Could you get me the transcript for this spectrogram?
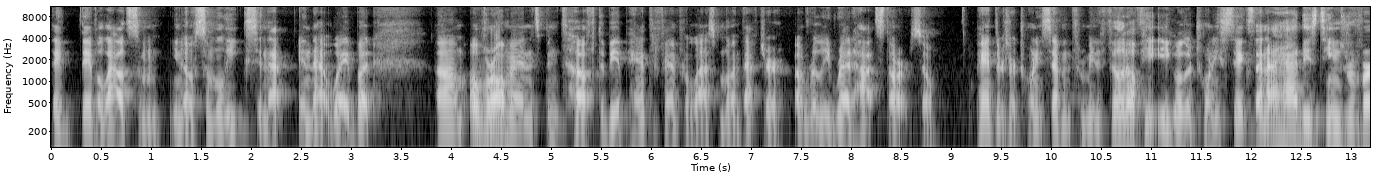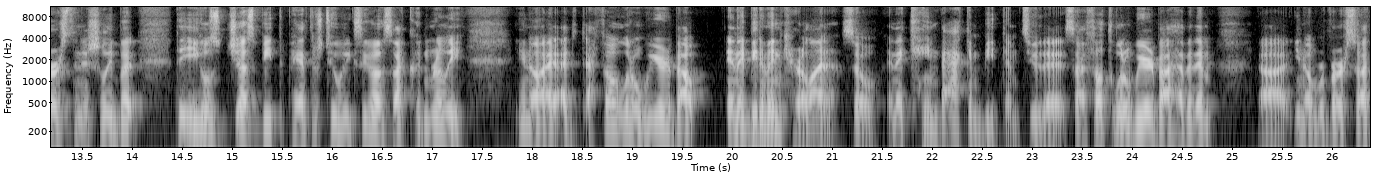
they've they've allowed some you know some leaks in that in that way. But um, overall, man, it's been tough to be a Panther fan for the last month after a really red hot start. So Panthers are 27th for me. The Philadelphia Eagles are 26th. And I had these teams reversed initially, but the Eagles just beat the Panthers two weeks ago. So I couldn't really, you know, I, I, I felt a little weird about, and they beat them in Carolina. So, and they came back and beat them too. That, so I felt a little weird about having them, uh, you know, reverse. So I,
